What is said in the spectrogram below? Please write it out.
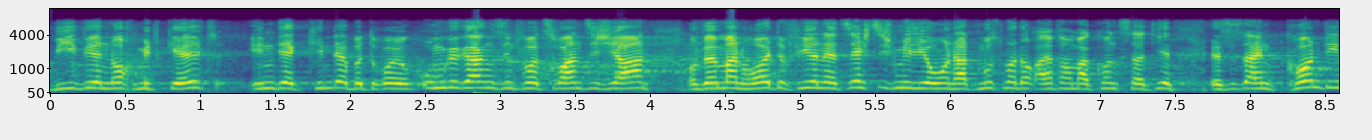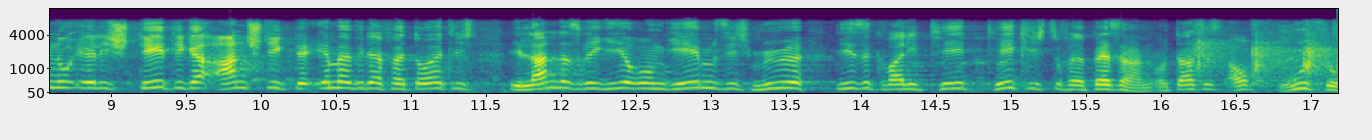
wie wir noch mit Geld in der Kinderbetreuung umgegangen sind vor 20 Jahren. Und wenn man heute 460 Millionen € hat, muss man doch einfach einmal konstatieren, es ist ein kontinuierlich stetiger Anstieg, der immer wieder verdeutlicht, die Landesregierungen geben sich Mühe, diese Qualität täglich zu verbessern. Und das ist auch gut so.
